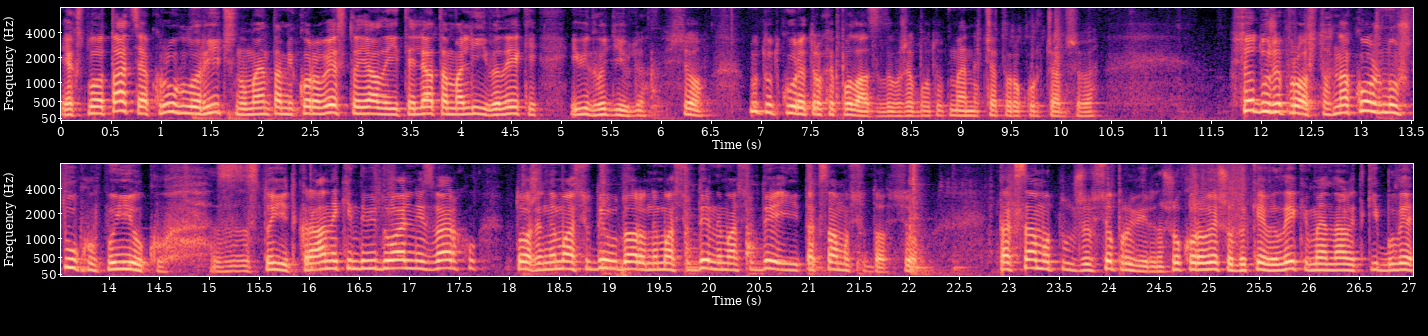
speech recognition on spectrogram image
Експлуатація круглорічна, у мене там і корови стояли, і телята малі, і великі, і відгодівля. Все. Ну тут кури трохи полазили вже, бо тут в мене четверо курчат живе. Все дуже просто. На кожну штуку поїлку стоїть краник індивідуальний зверху. Теж нема сюди удару, нема сюди, нема сюди і так само сюди. Все. Так само тут вже все провірено. Що корови, що бики великі. У мене навіть такі були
